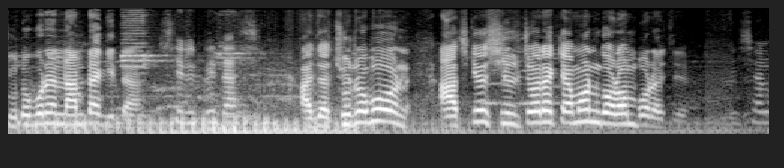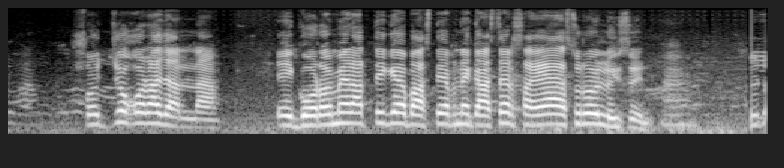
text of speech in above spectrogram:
ছোট বোনের নামটা কিটা? শিল্পী দাস। আচ্ছা ছোট বোন আজকে শিলচরে কেমন গরম পড়েছে? সহ্য করা যান না। এই গরমের হাত থেকে বাঁচতে আপনি গাছের ছায়া আশ্রয় লইছেন। ছোট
